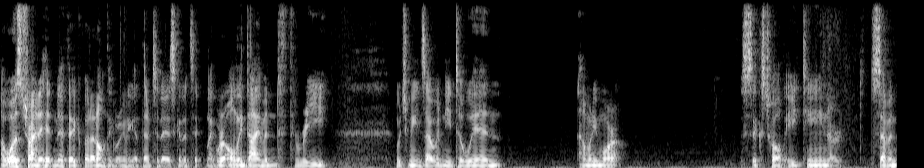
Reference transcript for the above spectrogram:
I was trying to hit Mythic, but I don't think we're gonna get there today. It's gonna take like we're only Diamond three, which means I would need to win how many more? 6, 12, 18, or 7,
